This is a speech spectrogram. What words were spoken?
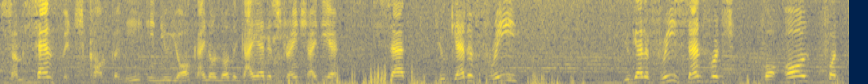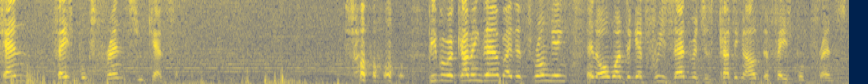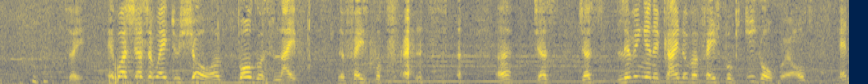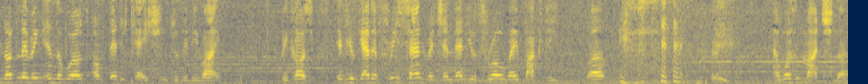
some sandwich company in New York. I don't know, the guy had a strange idea. He said, you get a free you get a free sandwich for all for 10 Facebook's friends you cancel. So people were coming there by the thronging and all want to get free sandwiches cutting out the Facebook friends. so it, was just a way to show a bogus life, the Facebook friends. uh, just just living in a kind of a Facebook ego world and not living in the world of dedication to the divine. Because if you get a free sandwich and then you throw away bhakti, well, it wasn't much, no?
